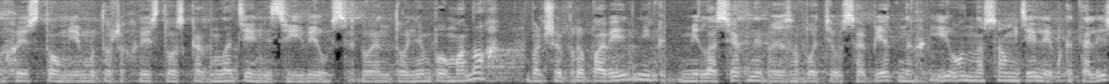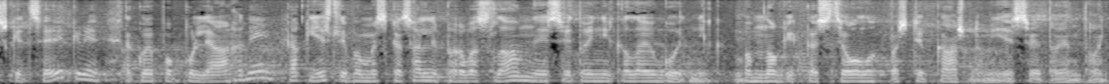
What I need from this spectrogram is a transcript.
Христом, ему тоже Христос как младенец Иоаннец явился. Антоний был монах, большой проповедник, милосердный, заботился о бедных. И он на самом деле в католической церкви такой популярный, как если бы мы сказали православный святой Николай Угодник. Во многих костелах, почти в каждом есть святой Антоний.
